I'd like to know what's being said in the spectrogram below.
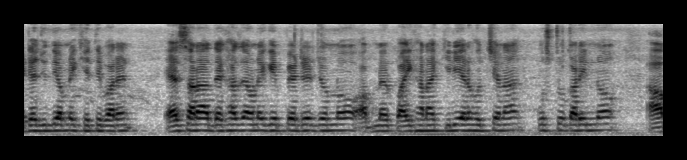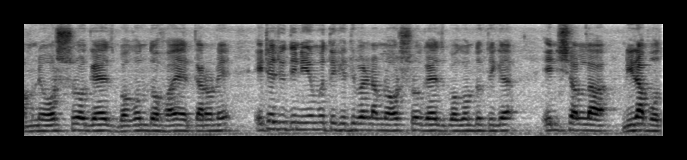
এটা যদি আপনি খেতে পারেন এছাড়া দেখা যায় অনেকে পেটের জন্য আপনার পায়খানা ক্লিয়ার হচ্ছে না, কোষ্ঠকাঠিন্য, আপনি অশ্র গ্যাস, বগন্ধ হয় এর কারণে। এটা যদি নিয়মিত খেতে পারেন আপনার অশ্র গ্যাস, বগন্ধ থেকে ইনশাল্লাহ নিরাপদ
